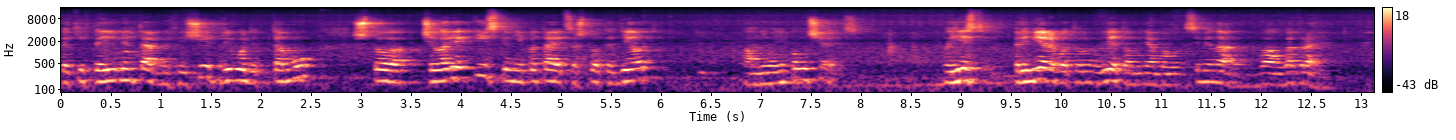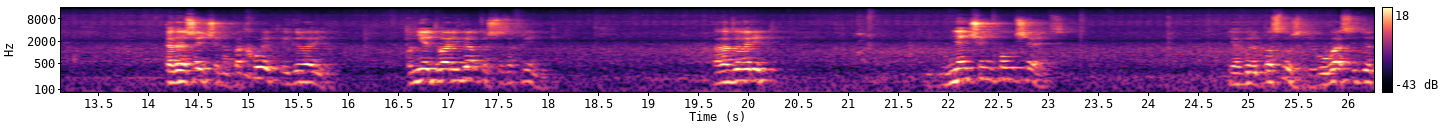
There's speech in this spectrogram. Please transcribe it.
каких-то элементарных вещей приводит к тому, что человек искренне пытается что-то делать, а у него не получается. Но есть примеры, вот летом у меня был семинар в Волгограде, когда женщина подходит и говорит, у нее два ребенка шизофреники. Она говорит, у меня ничего не получается. Я говорю, послушайте, у вас идет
